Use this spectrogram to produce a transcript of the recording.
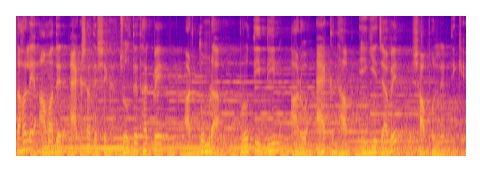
তাহলে আমাদের একসাথে শেখা চলতে থাকবে, আর তোমরা প্রতিদিন আরও এক ধাপ এগিয়ে যাবে সাফল্যের দিকে।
